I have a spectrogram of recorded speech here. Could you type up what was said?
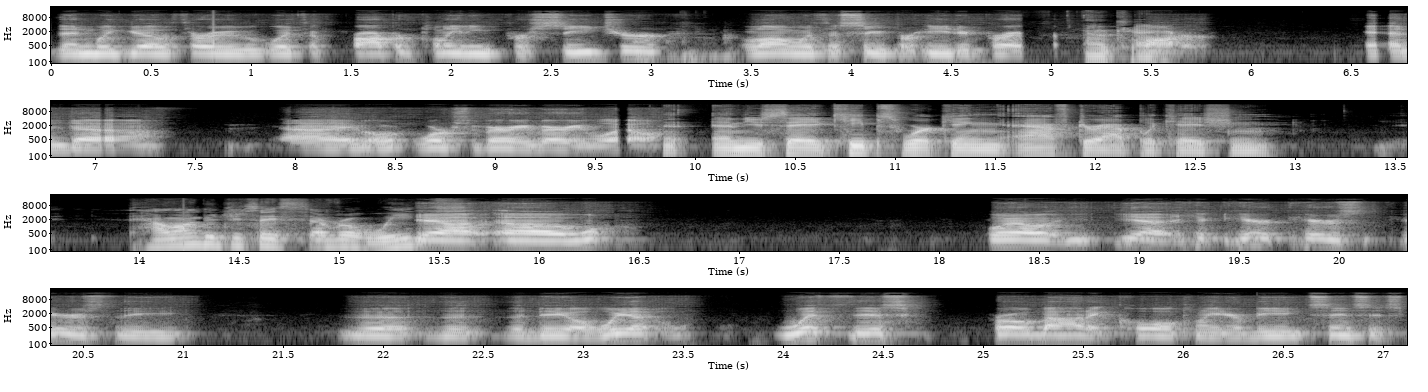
Then we go through with the proper cleaning procedure along with the superheated pressure Okay. water. And uh, uh, it works very, very well. And you say it keeps working after application. How long did you say? Several weeks? Yeah. Uh, well, yeah. Here, here's here's the the the, the deal. We with this probiotic coil cleaner being since it's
